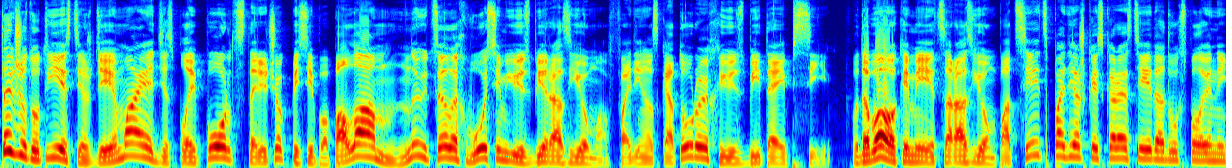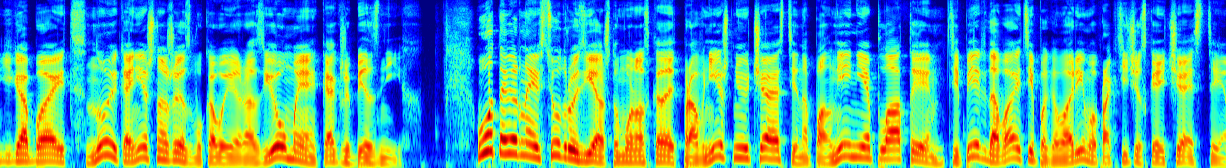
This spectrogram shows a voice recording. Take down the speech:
Также тут есть HDMI, DisplayPort, старичок PC пополам, ну и целых 8 USB разъемов, один из которых USB Type-C. Вдобавок имеется разъем под сеть с поддержкой скоростей до 2,5 гигабайт, ну и конечно же звуковые разъемы, как же без них. Вот, наверное, все, друзья, что можно сказать про внешнюю часть и наполнение платы. Теперь давайте поговорим о практической части,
